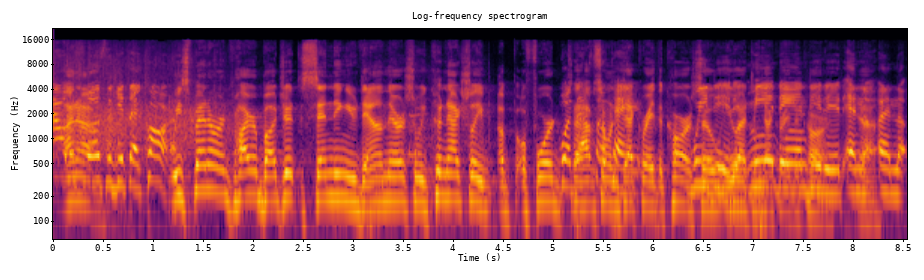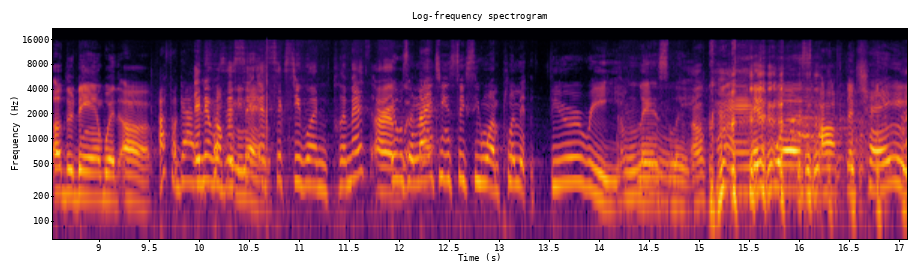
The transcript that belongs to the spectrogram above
hours for us to get that car. We spent our entire budget sending you down there, so we couldn't actually afford well, to have someone okay. decorate the car. We so did you it. had to Me and Dan the car. did it, and, yeah. the, and the other Dan with uh, I forgot and his it was company a, name. a 61 Plymouth, or it was a 1961 Plymouth Fury, Ooh, Leslie. Okay. It was off the chain.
